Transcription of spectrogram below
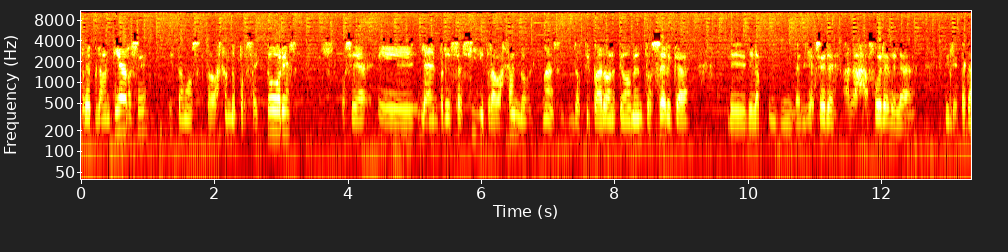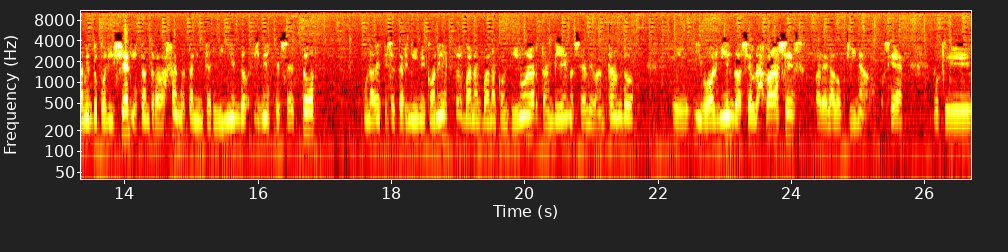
replantearse, estamos trabajando por sectores, o sea, eh, la empresa sigue trabajando, más, yo estoy en este momento cerca de, la, vendría a ser a las afueras del destacamento policial y están trabajando, están interviniendo en este sector, una vez que se termine con esto, van a, van a continuar también, o sea, levantando eh, y volviendo a hacer las bases para el adoquinado. O sea, lo que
